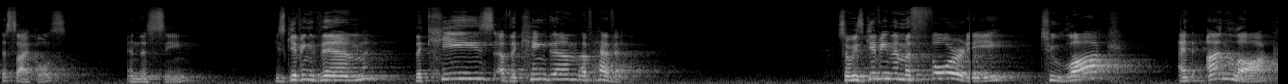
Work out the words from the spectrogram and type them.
disciples in this scene, he's giving them the keys of the kingdom of heaven. So he's giving them authority to lock and unlock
